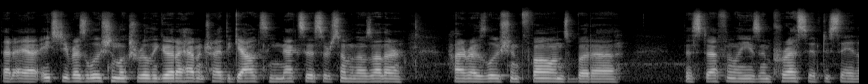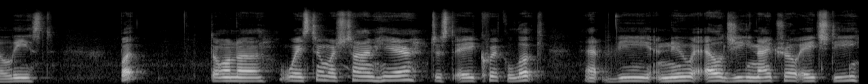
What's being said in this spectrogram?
That uh, HD resolution looks really good. I haven't tried the Galaxy Nexus or some of those other high resolution phones, but uh, this definitely is impressive to say the least. But don't want to waste too much time here. Just a quick look at the new LG Nitro HD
